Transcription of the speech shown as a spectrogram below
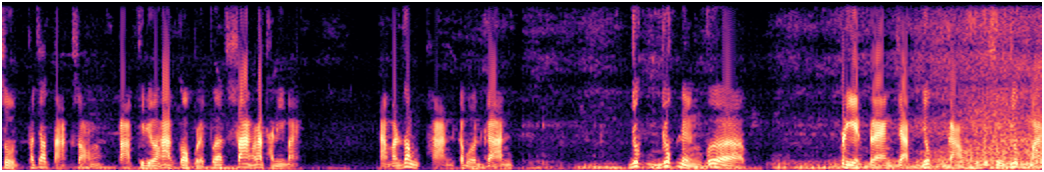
สูตรพระเจ้าตากสองปราบทีเดียวห้าก๊กเลยเพื่อสร้างรัฐธานีใหม่อ่ามันต้องผ่านกระบวนการยุคยุคหนึ่งเพื่อเปลี่ยนแปลงจากยุคเก่าไปสู่ยุคใหม่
